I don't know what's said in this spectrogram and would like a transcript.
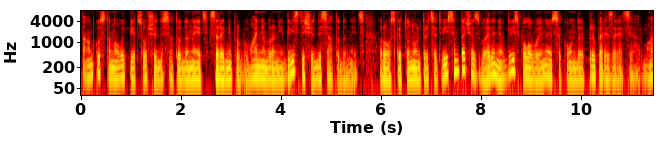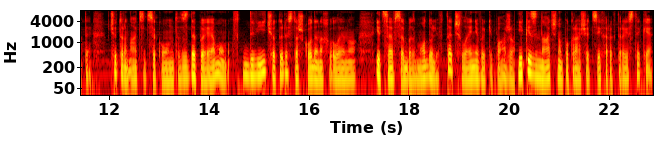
танку становить 560 одиниць, середнє пробування броні 260 одиниць, розкиту 0,38 та час зведення в 2,5 секунди при перезарядці гармати в 14 секунд з ДПМом в 2400 шкоди на хвилину. І це все без модулів та членів екіпажу, які значно покращать ці характеристики.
